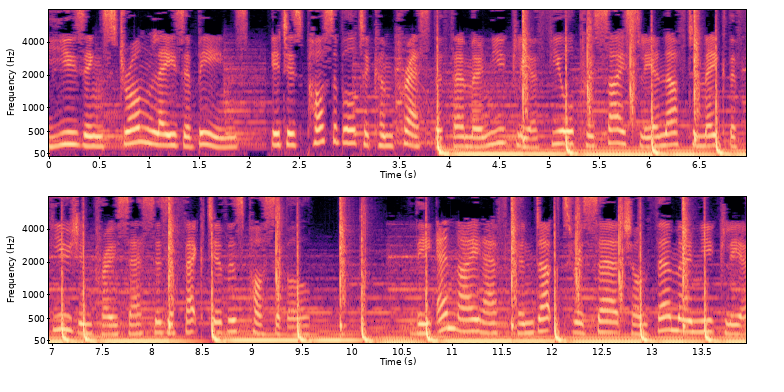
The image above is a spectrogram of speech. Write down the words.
using strong laser beams, it is possible to compress the thermonuclear fuel precisely enough to make the fusion process as effective as possible. The NIF conducts research on thermonuclear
